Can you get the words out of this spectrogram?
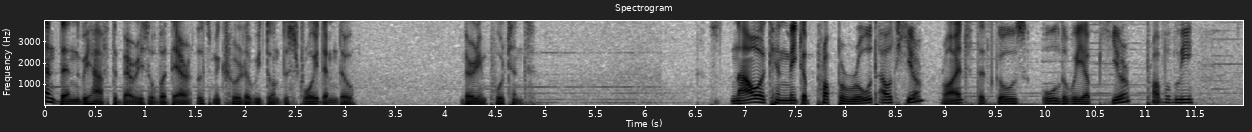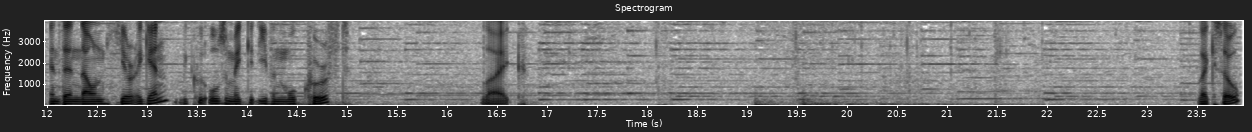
And then we have the berries over there. Let's make sure that we don't destroy them though. Very important now I can make a proper road out here, right? That goes all the way up here, probably. And then down here again. We could also make it even more curved. Like... Like so.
